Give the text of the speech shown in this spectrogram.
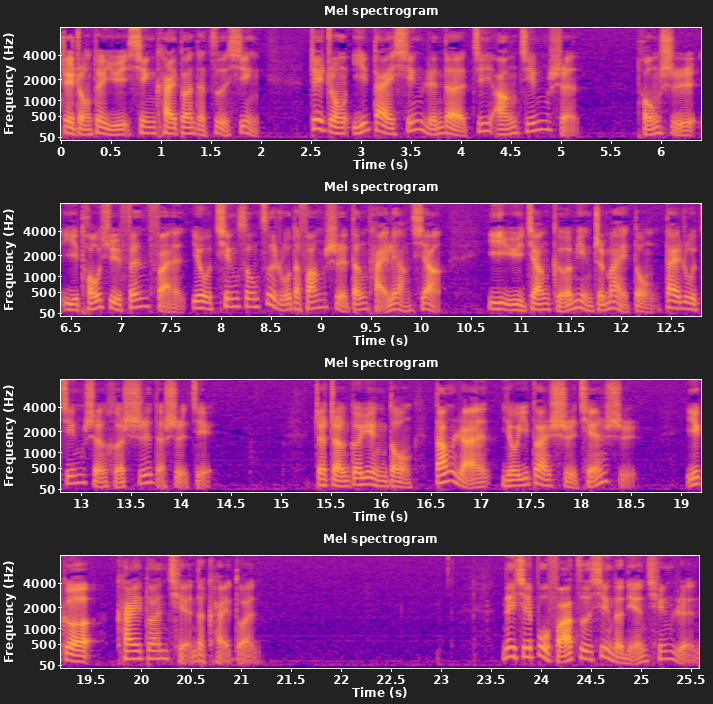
这种对于新开端的自信，这种一代新人的激昂精神，同时以头绪纷繁又轻松自如的方式登台亮相，意欲将革命之脉动带入精神和诗的世界。这整个运动当然有一段史前史，一个。开端前的开端，那些不乏自信的年轻人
